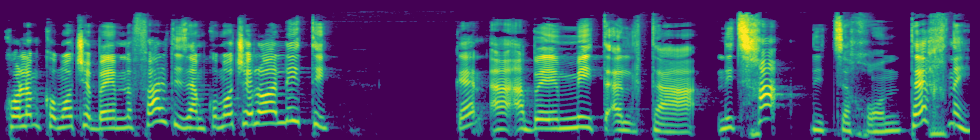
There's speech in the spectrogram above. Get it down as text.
כל המקומות שבהם נפלתי זה המקומות שלא עליתי. כן? הבהמית עלתה, ניצחה, ניצחון טכני.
